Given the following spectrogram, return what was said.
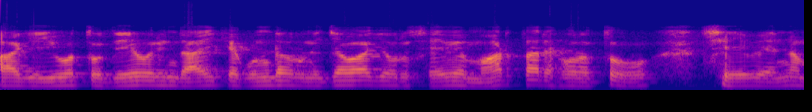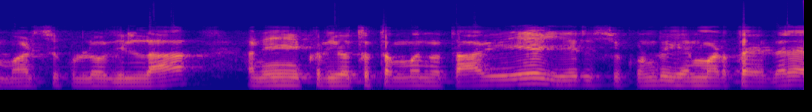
ಹಾಗೆ ಇವತ್ತು ದೇವರಿಂದ ಆಯ್ಕೆಗೊಂಡವರು ನಿಜವಾಗಿ ಅವರು ಸೇವೆ ಮಾಡ್ತಾರೆ ಹೊರತು ಸೇವೆಯನ್ನು ಮಾಡಿಸಿಕೊಳ್ಳುವುದಿಲ್ಲ. ಅನೇಕರು ಇವತ್ತು ತಮ್ಮನ್ನು ತಾವೇ ಏರಿಸಿಕೊಂಡು ಏನು ಮಾಡ್ತಾ ಇದ್ದಾರೆ?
